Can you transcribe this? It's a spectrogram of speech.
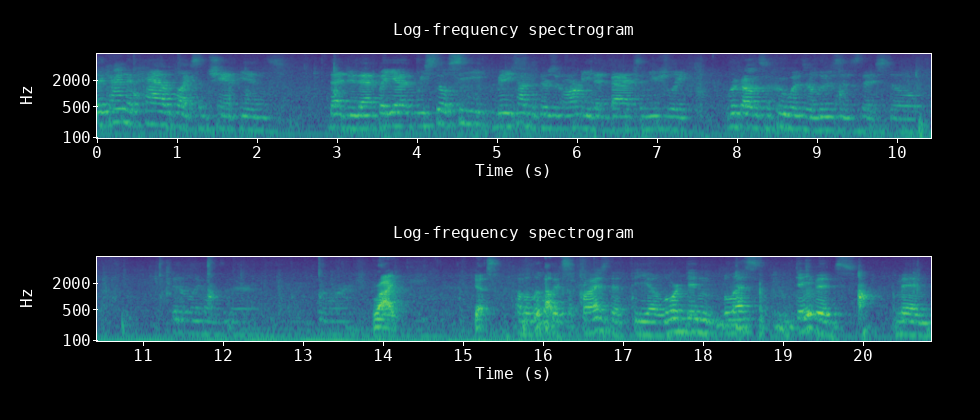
they kind of have like some champions that do that, but yet we still see many times that there's an army that backs, and usually, regardless of who wins or loses, they still they don't really hold to their, their word. Right. Yes. I'm a little bit surprised that the uh, Lord didn't bless David's men,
